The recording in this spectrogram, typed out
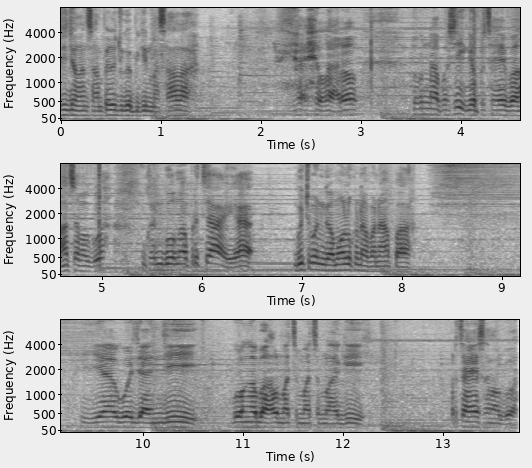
Jadi jangan sampai lu juga bikin masalah. Ya elah, Ral. Lu kenapa sih gak percaya banget sama gue? Bukan gua nggak percaya, gue cuman gak mau lu kenapa-napa. Iya, gue janji. Gue gak bakal macem-macem lagi. Percaya sama gue.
